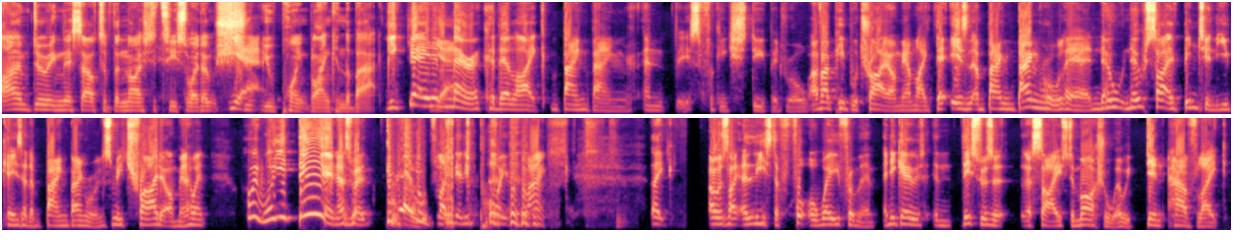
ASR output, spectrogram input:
I'm doing this out of the nicety so I don't shoot Yeah. you point blank in the back. You get in Yeah. America, they're like bang bang, and it's a fucking stupid rule. I've had people try on me. I'm like, there isn't a bang bang rule here. No, no site I've been to in the UK has had a bang bang rule. And somebody tried it on me. And I went, oh, I went, what are you doing? I just went, No. like nearly point blank. Like I was like at least a foot away from him, and he goes, and this was a, a size to Marshall where we didn't have like.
